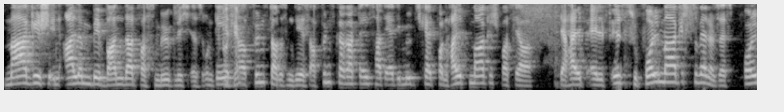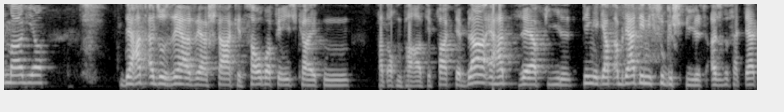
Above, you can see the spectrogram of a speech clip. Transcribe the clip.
magisch in allem bewandert, was möglich ist. Und DSA okay. 5, da das ein DSA 5 Charakter ist, hat er die Möglichkeit von halbmagisch, was ja der Halbelf ist, zu vollmagisch zu werden, also er ist Vollmagier. Der hat also sehr, sehr starke Zauberfähigkeiten, hat auch ein paar Artefakte, bla, er hat sehr viel Dinge gehabt, aber der hat den nicht so gespielt. Also das, hat, der,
